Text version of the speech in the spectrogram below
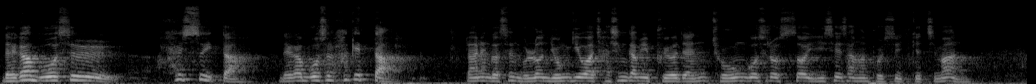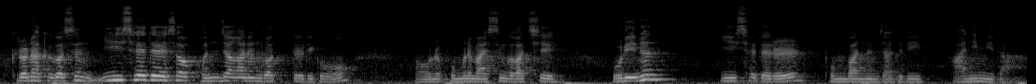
내가 무엇을 할 수 있다. 내가 무엇을 하겠다. 라는 것은 물론 용기와 자신감이 부여된 좋은 것으로서 이 세상은 볼 수 있겠지만 그러나 그것은 이 세대에서 권장하는 것들이고 어, 오늘 본문의 말씀과 같이 우리는 이 세대를 본받는 자들이 아닙니다.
